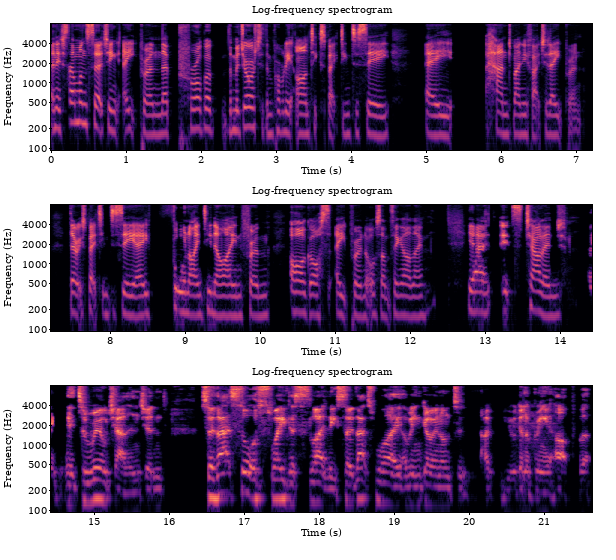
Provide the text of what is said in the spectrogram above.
and if someone's searching apron, they're probably the majority of them probably aren't expecting to see a hand manufactured apron. They're expecting to see a four ninety nine from Argos apron or something, are they? Yeah, it's challenge. It's a real challenge, and so that sort of swayed us slightly. So that's why I mean, going on to you were going to bring it up, but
